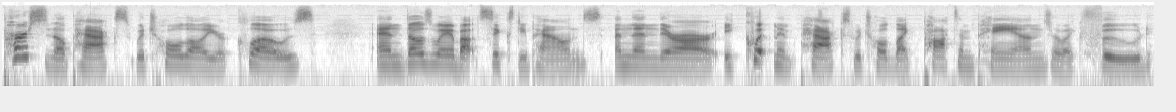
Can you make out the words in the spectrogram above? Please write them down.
personal packs which hold all your clothes, and those weigh about 60 pounds. And then there are equipment packs which hold like pots and pans or like food,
